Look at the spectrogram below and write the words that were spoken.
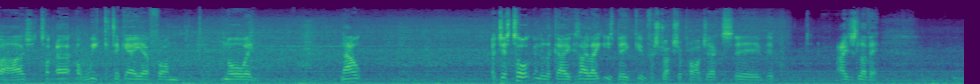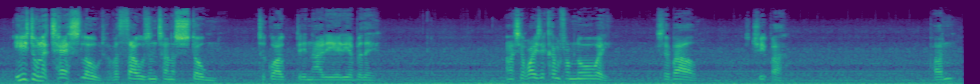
barge. Took a, a week to get here from Norway. Now, I just talking to the guy because I like these big infrastructure projects. Uh, it, I just love it. He's doing a test load of a thousand ton of stone to go out in that area by there. And I said, why is it coming from Norway? He said, well, it's cheaper. Pardon?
